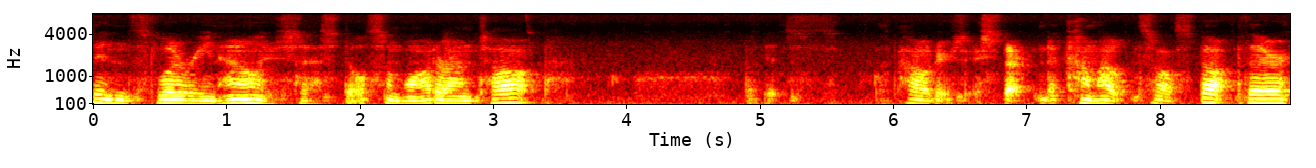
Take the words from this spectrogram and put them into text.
Thin slurry now. There's uh, still some water on top, but it's the powders are starting to come out, so I'll stop there.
